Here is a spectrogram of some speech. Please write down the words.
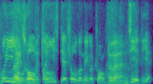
脱衣有肉，脱衣显瘦的那个状态的临界点，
